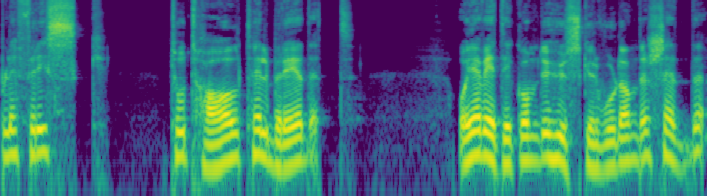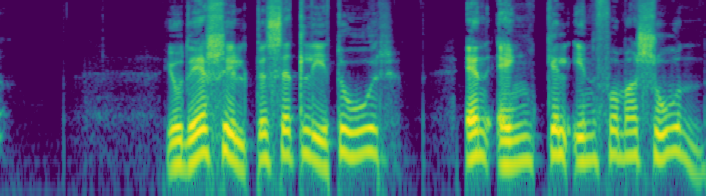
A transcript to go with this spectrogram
ble frisk, totalt helbredet, og jeg vet ikke om du husker hvordan det skjedde? Jo, det skyldtes et lite ord, en enkel informasjon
